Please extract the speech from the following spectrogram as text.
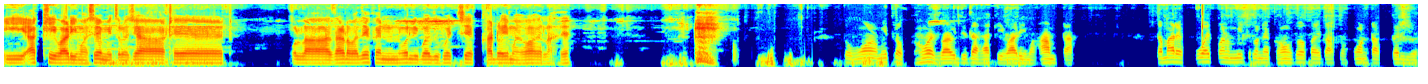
એ આખી વાડીમાં છે મિત્રો. જ્યાં ઠેઠ ઓલા ઝાડવા દેખાય ને ઓલી બાજુ વચ્ચે ખાડો એમાં વાવેલા છે. તો વણ મિત્રો ઘઉં જ વાવી દીધા આખી વાડીમાં આમટા. તમારે કોઈ પણ મિત્રોને ઘઉં જોતા તો આપણો કોન્ટેક્ટ કરજો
